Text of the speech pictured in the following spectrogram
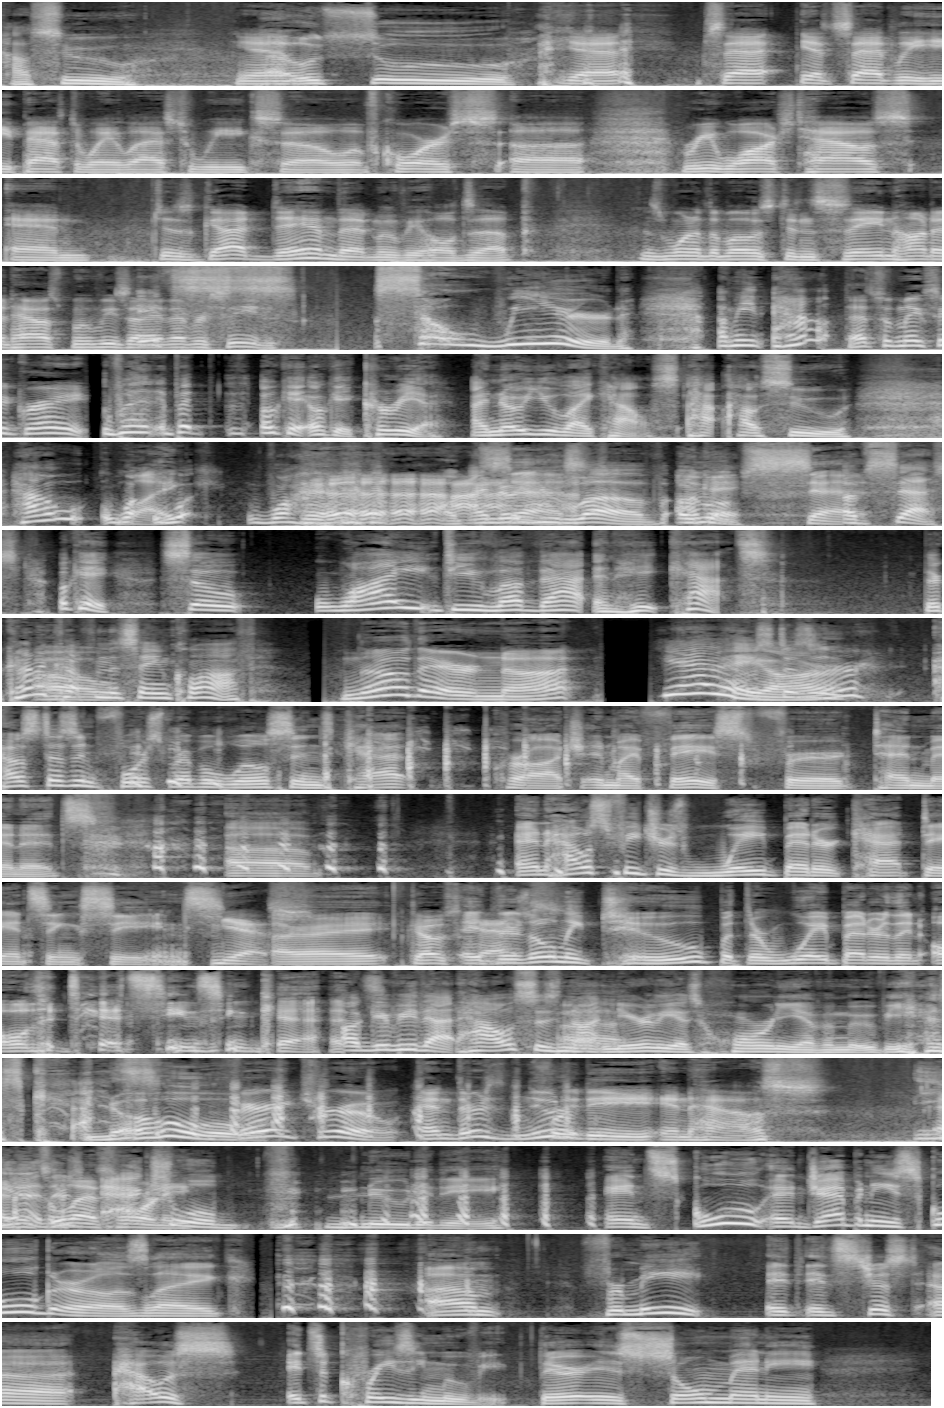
Hausu. Yeah, Osu. yeah. Sad, yeah, sadly, he passed away last week. So, of course, uh, rewatched House, and just goddamn, that movie holds up. This is one of the most insane haunted house movies I've ever seen. So weird. I mean, how? That's what makes it great. But but okay okay Correa. I know you like House Ha- Hausu. How? Wh- Like? wh- why? I know you Obsessed. love. I'm Okay, obsessed. Obsessed. Okay, so why do you love that and hate cats? They're kind of cut Oh. from the same cloth. No, they're not. Yeah, they House doesn't, are. House doesn't force Rebel Wilson's cat crotch in my face for 10 minutes. Um, and House features way better cat dancing scenes. Yes. All right. Ghost It- There's only two, but they're way better than all the dance scenes in Cats. I'll give you that. House is not nearly as horny of a movie as Cats. no. Very true. And there's nudity in House. Yeah, it's there's less actual nudity and school and Japanese schoolgirls. Like, um, for me, it, it's just uh, House. It's a crazy movie. There is so many.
